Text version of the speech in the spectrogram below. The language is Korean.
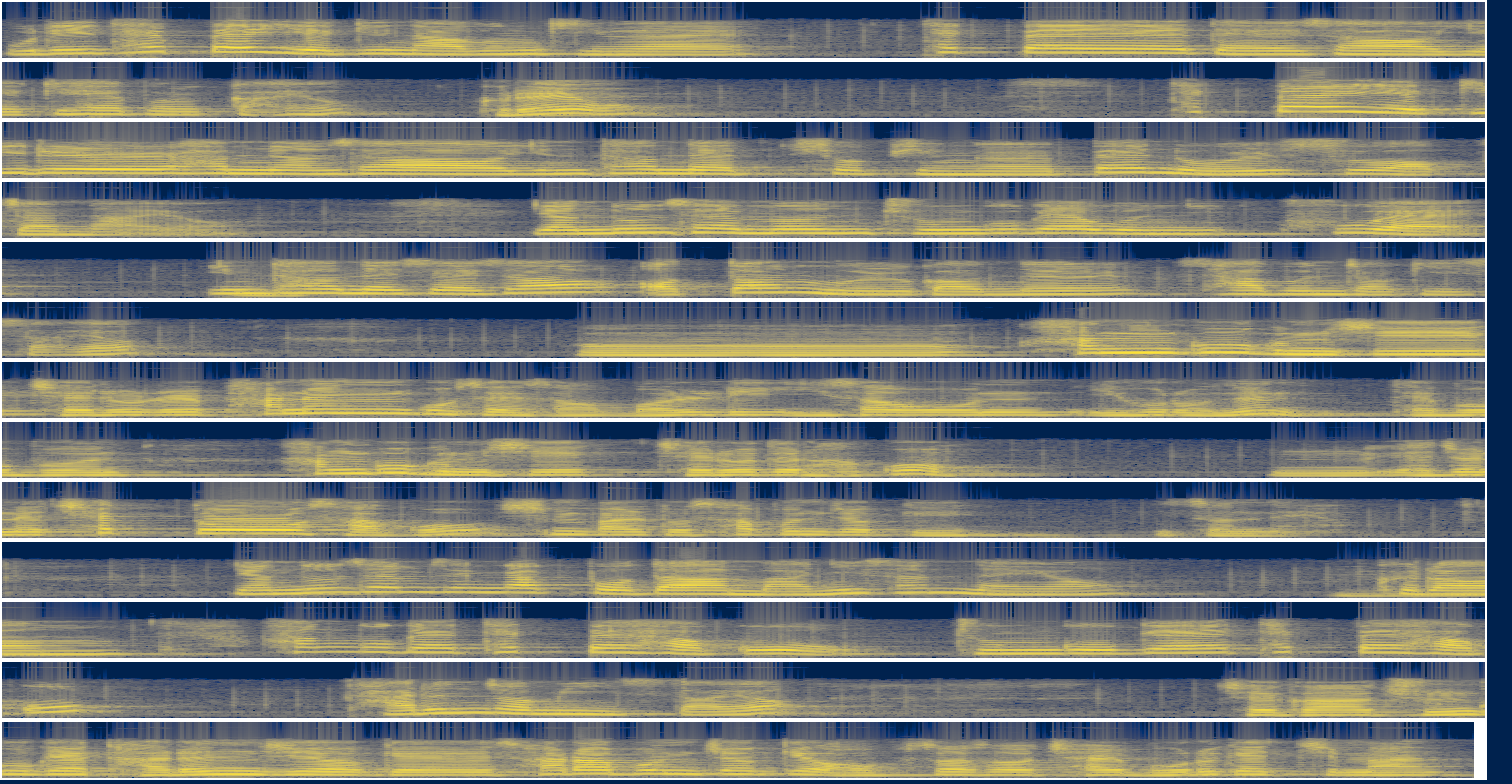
우리 택배 얘기 나온 김에 택배에 대해서 얘기해 볼까요? 그래요. 택배 얘기를 하면서 인터넷 쇼핑을 빼놓을 수 없잖아요. 연돈쌤은 중국에 온 후에 인터넷에서 어떤 물건을 사본 적이 있어요? 어, 한국 음식 재료를 파는 곳에서 멀리 이사 온 이후로는 대부분 한국 음식 재료들하고 음, 예전에 책 도 사고 신발도 사본 적이 있었네요. 연돈쌤 생각보다 많이 샀네요. 그럼 한국의 택배하고 중국의 택배하고 다른 점이 있어요? 제가 중국의 다른 지역에 살아본 적이 없어서 잘 모르겠지만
